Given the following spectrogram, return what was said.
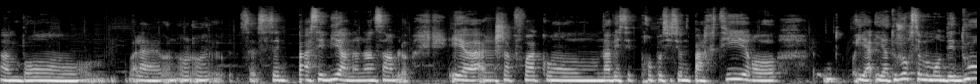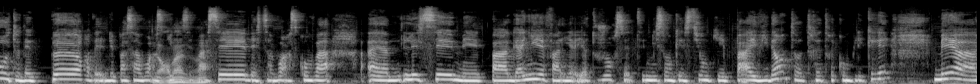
un bon voilà, on- on- ça s'est passé bien dans l'ensemble. Et à chaque fois qu'on avait cette proposition de partir, il y, a, y a toujours ces moments de doute, de peur, de ne pas savoir Normal, ce qui va ouais. se passer, de savoir ce qu'on va euh, laisser mais pas gagner. Enfin, il y, y a toujours cette mise en question qui est pas évidente, très très compliquée. Mais euh, à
